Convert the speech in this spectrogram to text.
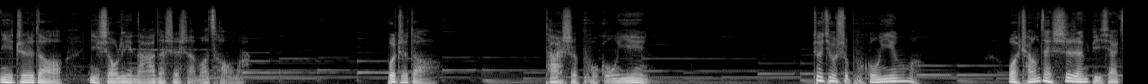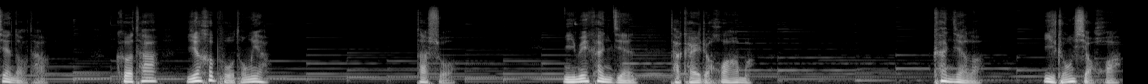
你知道你手里拿的是什么草吗？”不知道。他是蒲公英，这就是蒲公英吗？我常在诗人笔下见到他，可他也很普通呀。他说：“你没看见它开着花吗？”看见了，一种小花，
